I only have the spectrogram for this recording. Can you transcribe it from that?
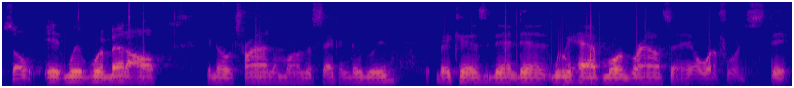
So it we're, we're better off you know, trying them on the second degree because then then we have more ground to, in order for it to stick.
